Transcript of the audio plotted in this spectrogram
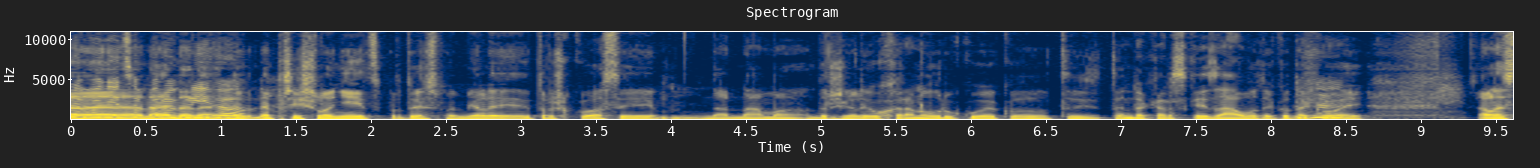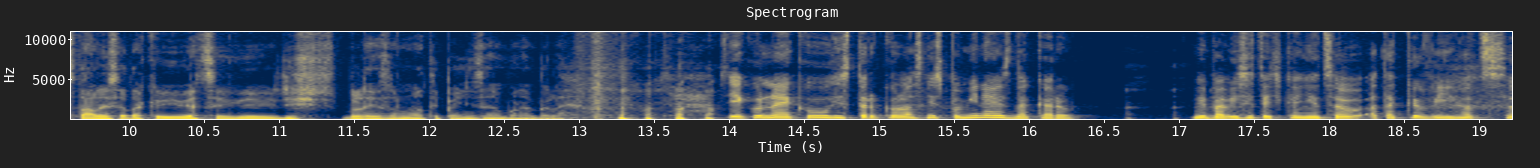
nebo něco ne, ne, podobného? ne, ne, nepřišlo nic, protože jsme měli trošku asi nad náma drželi ochranou ruku jako ty, ten dakarský závod jako Mhm. takový. Ale staly se takové věci, kdy, když byly zrovna ty peníze nebo nebyly. Jako na jakou historku vlastně vzpomínáš z Dakaru? Vybaví si teďka něco a takového, co...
